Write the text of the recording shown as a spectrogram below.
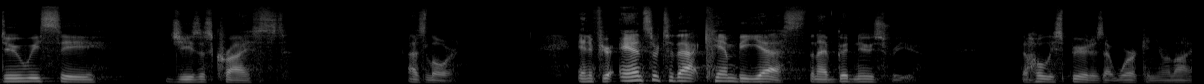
Do we see Jesus Christ as Lord? And if your answer to that can be yes, then I have good news for you. The Holy Spirit is at work in your life.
